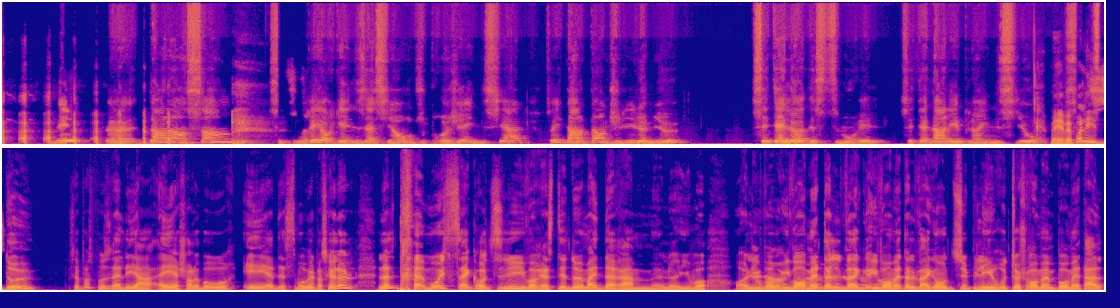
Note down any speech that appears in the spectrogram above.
mais euh, dans l'ensemble, c'est une réorganisation du projet initial. Vous savez, dans le temps de Julie Lemieux, c'était là Destimonville. C'était dans les plans initiaux. Mais il n'y avait pas les deux. C'est pas supposé d'aller en à Charlebourg et à Destimobile. Parce que là, là, le tramway, si ça continue, il va rester deux mètres de rame. Là. Ils, vont, ils, vont, ils, vont mettre le wagon, ils vont mettre le wagon dessus, puis les roues ne toucheront même pas au métal.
